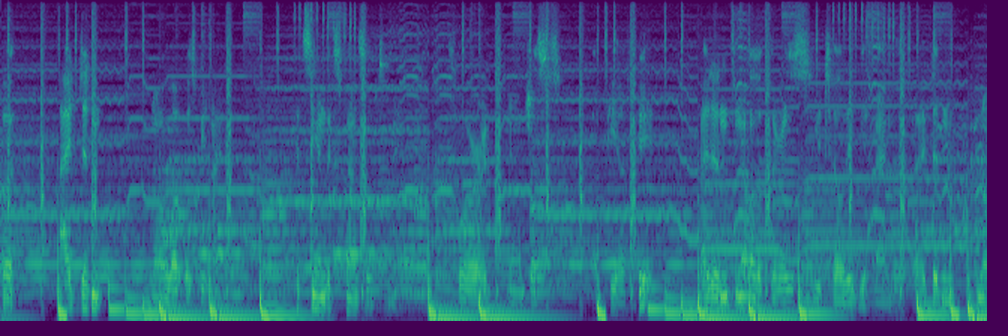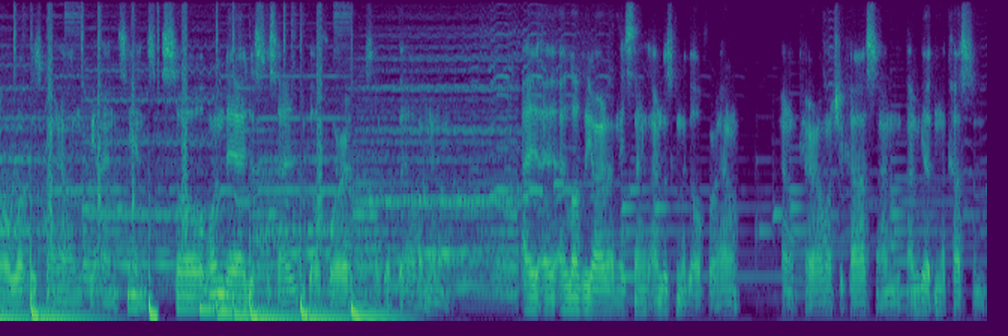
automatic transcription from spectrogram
but I didn't know what was behind it. It seemed expensive to me for just a PFP. I didn't know that there was utility behind it. I didn't know what was going on behind the scenes. So one day I just decided to go for it. I what the hell? I'm gonna. I, I, I love the art on these things. I'm just gonna go for it. I don't I don't care how much it costs. I'm I'm getting the custom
